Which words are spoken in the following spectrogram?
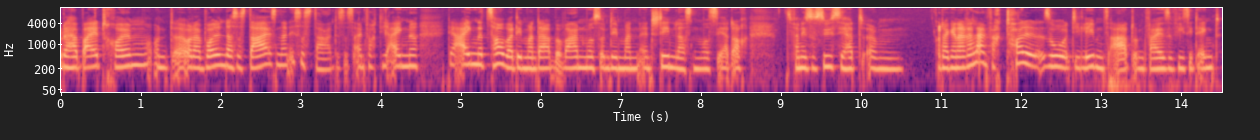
oder herbeiträumen und äh, oder wollen, dass es da ist und dann ist es da. Das ist einfach die eigene, der eigene Zauber, den man da bewahren muss und den man entstehen lassen muss. Sie hat auch, das fand ich so süß, sie hat ähm, oder generell einfach toll so die Lebensart und Weise, wie sie denkt.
